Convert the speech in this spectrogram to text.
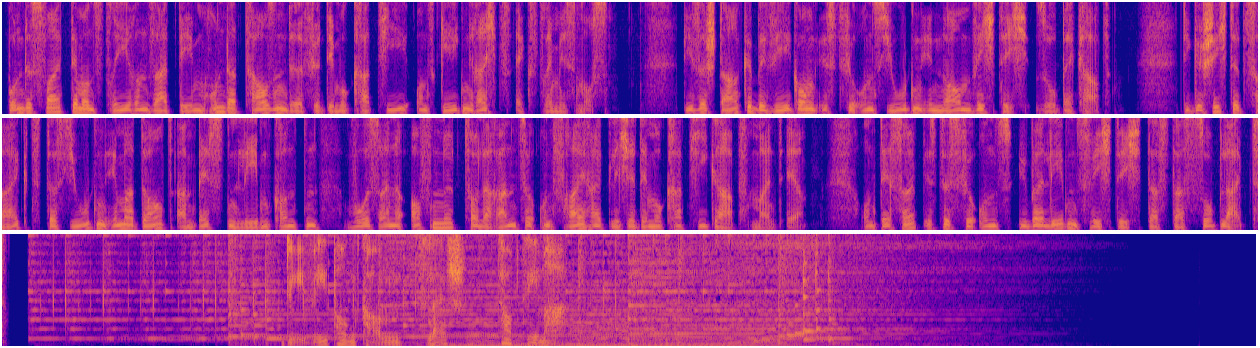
Bundesweit demonstrieren seitdem Hunderttausende für Demokratie und gegen Rechtsextremismus. Diese starke Bewegung ist für uns Juden enorm wichtig, so Beckhardt. Die Geschichte zeigt, dass Juden immer dort am besten leben konnten, wo es eine offene, tolerante und freiheitliche Demokratie gab, meint er. Und deshalb ist es für uns überlebenswichtig, dass das so bleibt. dw.com/topthema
